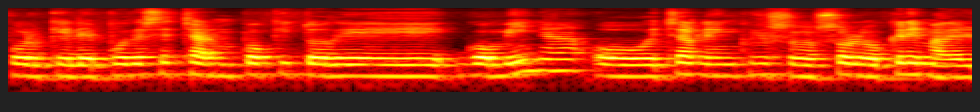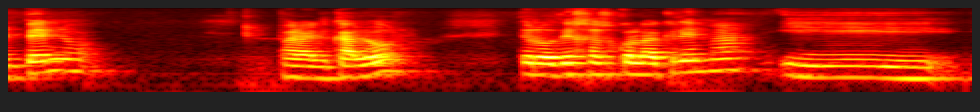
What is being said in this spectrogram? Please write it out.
porque le puedes echar un poquito de gomina o echarle incluso solo crema del pelo para el calor, te lo dejas con la crema y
